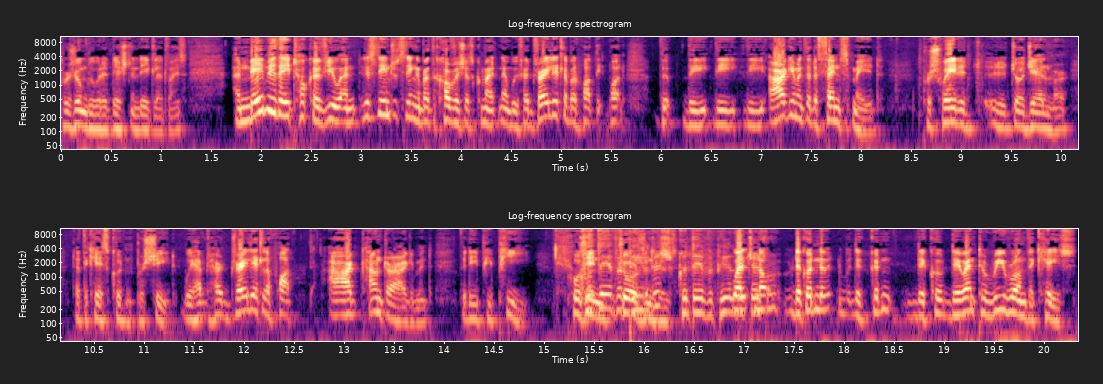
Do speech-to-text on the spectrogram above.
presumably with additional legal advice. And maybe they took a view, and this is the interesting thing about the coverage that's come out now. We've had very little about what the what the the, the, the argument the defence made persuaded uh, Judge Aylmer that the case couldn't proceed. We have heard very little of what our counter argument the DPP. Could they have Jordan appealed it? Hills. Could they have appealed well, it, no, they couldn't. They couldn't. They could. They went to rerun the case,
